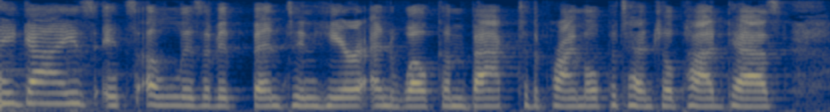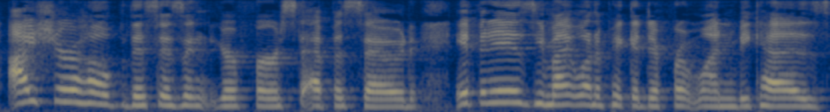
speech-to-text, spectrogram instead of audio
Hey guys, it's Elizabeth Benton here, and welcome back to the Primal Potential Podcast. I sure hope this isn't your first episode. If it is, you might want to pick a different one because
